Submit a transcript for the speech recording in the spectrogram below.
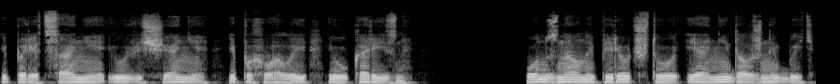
и порицания, и увещания, и похвалы, и укоризны. Он знал наперед, что и они должны быть,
